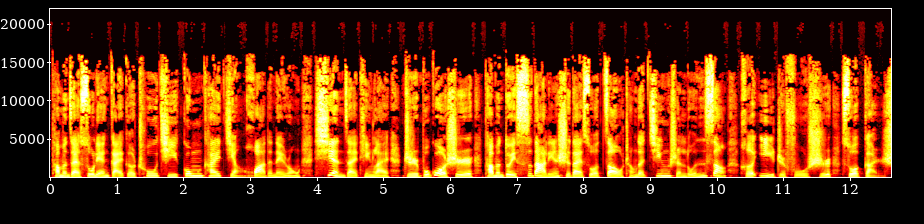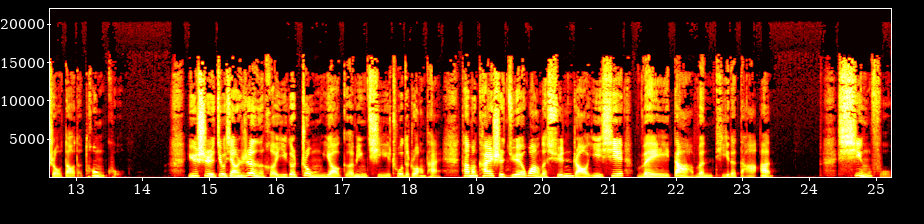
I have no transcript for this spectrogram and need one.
他们在苏联改革初期公开讲话的内容，现在听来只不过是他们对斯大林时代所造成的精神沦丧和意志腐蚀所感受到的痛苦。于是，就像任何一个重要革命起初的状态，他们开始绝望地寻找一些伟大问题的答案：幸福、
